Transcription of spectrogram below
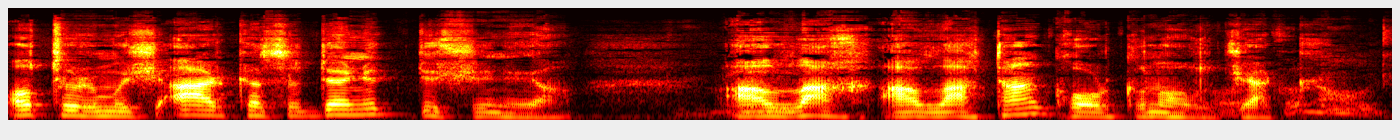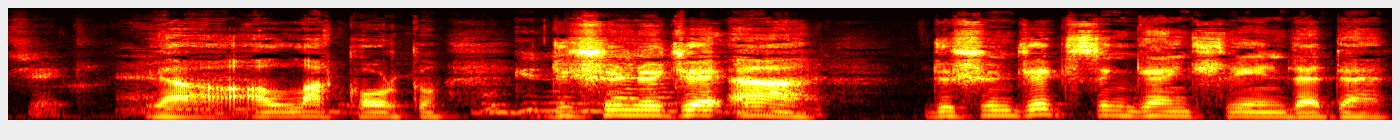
oturmuş arkası dönük düşünüyor. Allah Allah'tan korkun olacak. Korkun olacak. Ya Allah korkun. Düşünecek ha. Düşüneceksin gençliğinde de.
